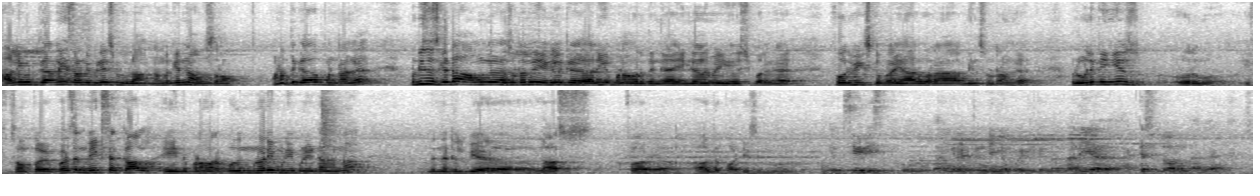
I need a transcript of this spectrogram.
ஹாலிவுட்காரனே செவன்டி பிளேஸ் கொடுக்குறான். நமக்கு என்ன அவசரம்? பணத்துக்காக பண்ணுறாங்க ப்ரொடியூசர்ஸ் கேட்டால் அவங்க சொல்கிறது எங்களுக்கு அதிக பணம் வருதுங்க. எங்கள் யோசிச்சு பாருங்கள் ஃபோர் வீக்ஸ்க்கு அப்புறம் யார் வரா அப்படின்னு சொல்கிறாங்க பட் ஒன்லி திங் இஸ் ஒரு if some person makes a call a இந்த படம் வரப்போகுதுன்னு முன்னாடியே முடிவு பண்ணிட்டாங்கன்னா then that will be a loss for all the parties involve web series இப்போ பயங்கர ட்ரெண்டிங்கில் போயிட்டு இருக்காங்க நிறைய ஆக்டர்ஸ் உள்ள வந்துட்டாங்க. ஸோ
